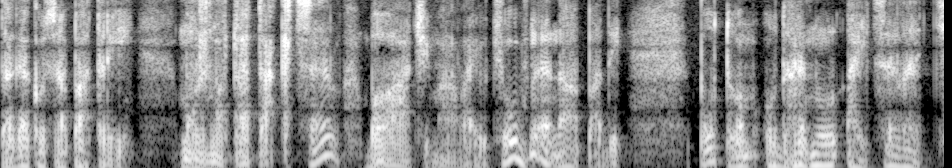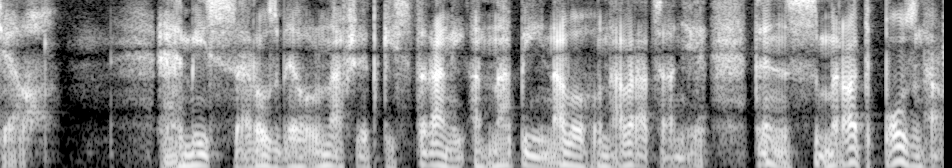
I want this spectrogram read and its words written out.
tak ako sa patrí. Možno to tak chcel? Boháči mávajú čudné nápady. Potom odhrnul aj celé telo. Hemis sa rozbehol na všetky strany a napínalo ho na vracanie. Ten smrad poznal.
